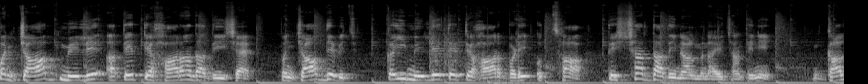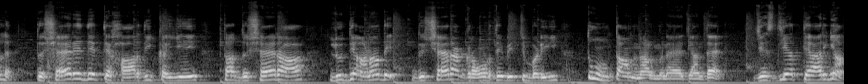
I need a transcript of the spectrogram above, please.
ਪੰਜਾਬ ਮੇਲੇ ਅਤੇ ਤਿਉਹਾਰਾਂ ਦਾ ਦੇਸ਼ ਹੈ। ਪੰਜਾਬ ਦੇ ਵਿੱਚ ਕਈ ਮੇਲੇ ਤੇ ਤਿਉਹਾਰ ਬੜੇ ਉਤਸ਼ਾਹ ਤੇ ਸ਼ਰਧਾ ਦੇ ਨਾਲ ਮਨਾਏ ਜਾਂਦੇ ਨੇ। ਗੱਲ ਦੁਸ਼ਹਿਰੇ ਦੇ ਤਿਉਹਾਰ ਦੀ ਕਰੀਏ ਤਾਂ ਦੁਸ਼ਹਿਰਾ ਲੁਧਿਆਣਾ ਦੇ ਦੁਸ਼ਹਿਰਾ ਗਰਾਊਂਡ ਦੇ ਵਿੱਚ ਬੜੀ ਧੂਮਧਾਮ ਨਾਲ ਮਨਾਇਆ ਜਾਂਦਾ ਹੈ, ਜਿਸ ਦੀਆਂ ਤਿਆਰੀਆਂ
